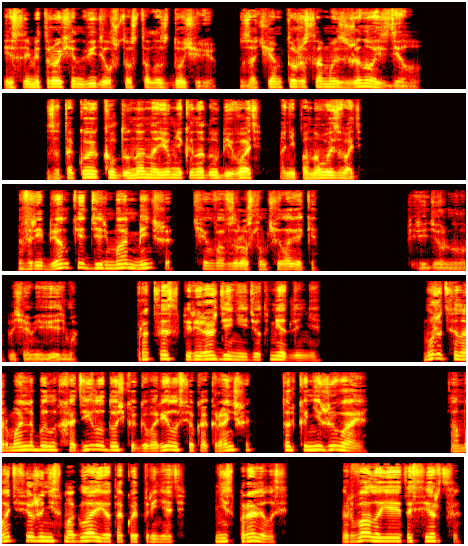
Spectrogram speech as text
Если Митрохин видел, что стало с дочерью, зачем то же самое с женой сделал? За такое колдуна наемника надо убивать, а не по новой звать. В ребенке дерьма меньше, чем во взрослом человеке. Передернула плечами ведьма. Процесс перерождения идет медленнее. Может, все нормально было, ходила дочка, говорила все как раньше, только не живая. А мать все же не смогла ее такой принять, не справилась. Рвала ей это сердце,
